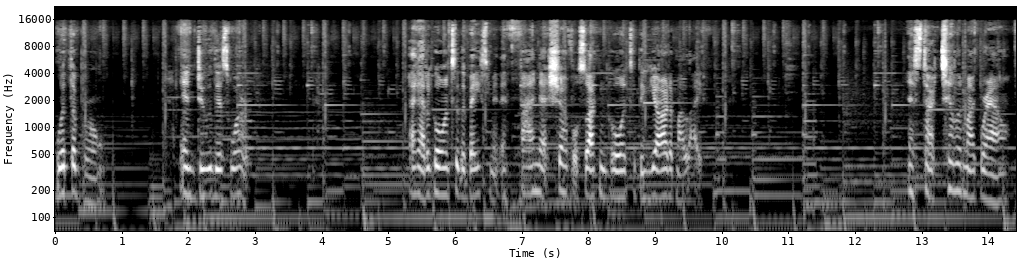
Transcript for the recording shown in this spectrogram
with the broom and do this work. I got to go into the basement and find that shovel so I can go into the yard of my life and start tilling my ground,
